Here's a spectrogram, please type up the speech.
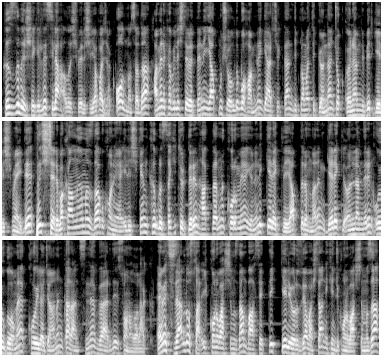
hızlı bir şekilde silah alışverişi yapacak olmasa da Amerika Birleşik Devletleri'nin yapmış olduğu bu hamle gerçekten diplomatik yönden çok önemli bir gelişmeydi. Dışişleri Bakanlığımız da bu konuya ilişkin Kıbrıs'taki Türklerin haklarını korumaya yönelik gerekli yaptırımların, gerekli önlemlerin uygulamaya koyulacağının garantisini verdi son olarak. Evet sizler dostlar ilk konu başlığımızdan bahsettik. Geliyoruz yavaştan ikinci konu başlığımıza.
